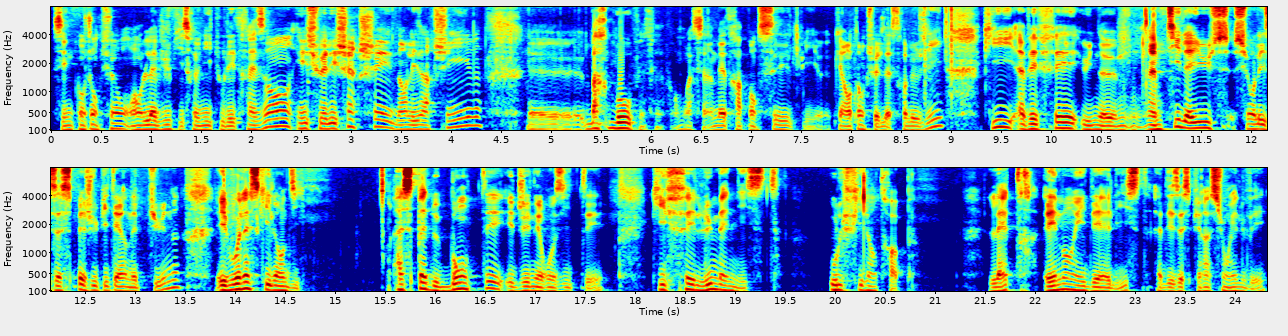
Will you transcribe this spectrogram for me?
c'est une conjonction, on l'a vu, qui se réunit tous les 13 ans, et je suis allé chercher dans les archives, euh, Barbeau, pour moi c'est un maître à penser depuis 40 ans que je fais de l'astrologie, qui avait fait un petit laïus sur les aspects Jupiter-Neptune, et voilà ce qu'il en dit aspect de bonté et de générosité qui fait l'humaniste ou le philanthrope. L'être aimant idéaliste a des aspirations élevées.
